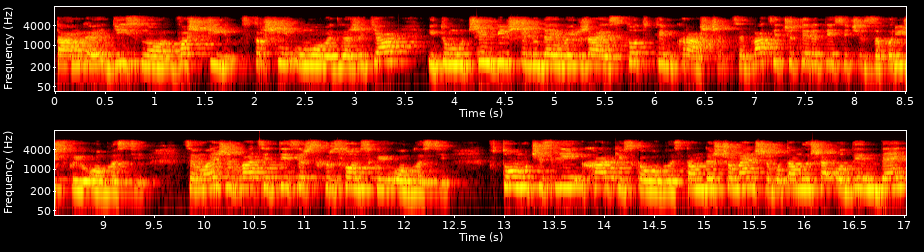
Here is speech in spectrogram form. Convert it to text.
Там е, дійсно важкі, страшні умови для життя, і тому чим більше людей виїжджає з ТОТ, тим краще. Це 24 тисячі з Запорізької області, це майже 20 тисяч з Херсонської області, в тому числі Харківська область, там дещо менше, бо там лише один день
